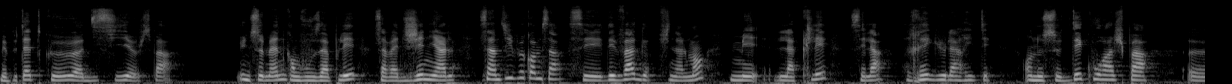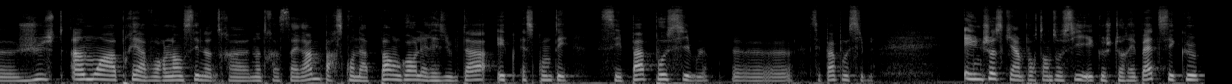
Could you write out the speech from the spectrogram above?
Mais peut-être que d'ici, je sais pas, une semaine, quand vous vous appelez, ça va être génial. C'est un petit peu comme ça. C'est des vagues finalement, mais la clé, c'est la régularité. On ne se décourage pas juste un mois après avoir lancé notre, notre Instagram parce qu'on n'a pas encore les résultats escomptés. C'est pas possible. Euh, c'est pas possible. Et une chose qui est importante aussi et que je te répète, c'est que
